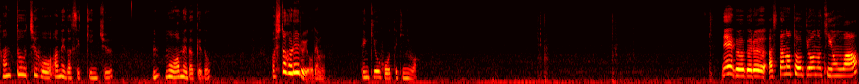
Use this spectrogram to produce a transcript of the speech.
関東地方雨が接近中？ん？もう雨だけど？明日晴れるよでも。天気予報的には。ねえグーグル。明日の東京の気温は？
